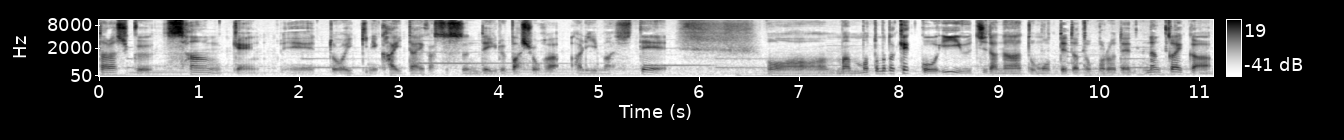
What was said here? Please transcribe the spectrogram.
新しく3軒、えーと、一気に解体が進んでいる場所がありましてまあもともと結構いいうちだなと思ってたところで何回か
